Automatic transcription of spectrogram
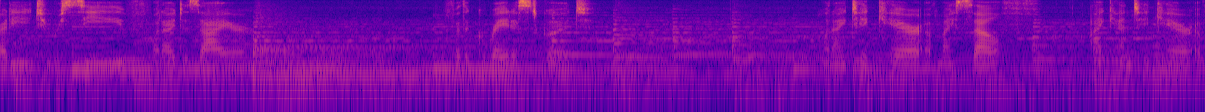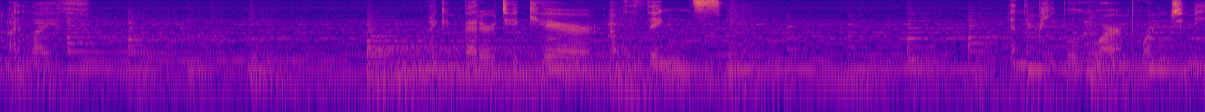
ready to receive what I desire for the greatest good. When I take care of myself, I can take care of my life. I can better take care of the things and the people who are important to me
